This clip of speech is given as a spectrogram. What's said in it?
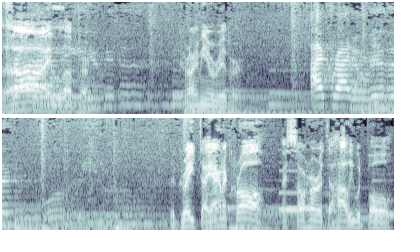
Oh, I love her. Cry me a river. I cried a river. The great Diana Krall. I saw her at the Hollywood Bowl.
